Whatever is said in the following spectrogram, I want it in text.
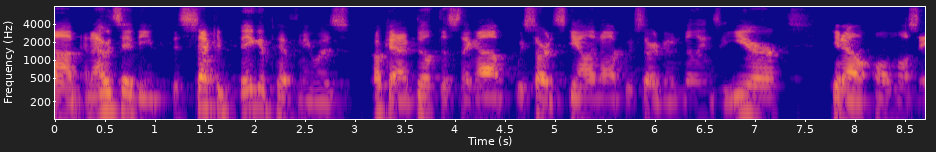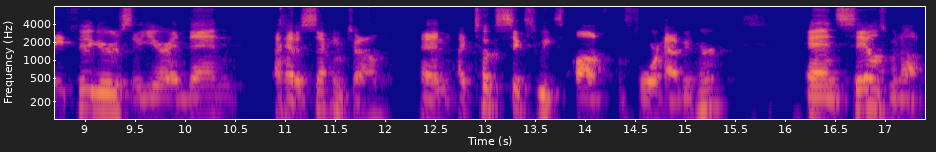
Um, and I would say the, the second big epiphany was okay, I built this thing up. We started scaling up. We started doing millions a year, you know, almost eight figures a year. And then I had a second child and I took six weeks off before having her and sales went up.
